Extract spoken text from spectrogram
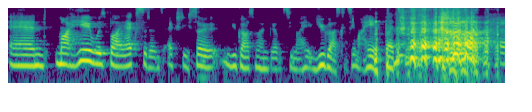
And my hair was by accident, actually. So you guys won't be able to see my hair. You guys can see my hair, but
